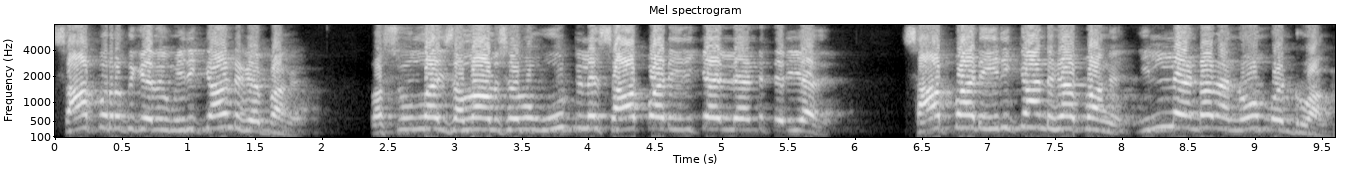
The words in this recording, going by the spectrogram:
சாப்பிடுறதுக்கு எதுவும் இருக்கான்னு கேட்பாங்க. ரசூல்லாய் சல்லா அலைஹி வீட்டுல சாப்பாடு இருக்கா இல்லையான்னு தெரியாது. சாப்பாடு இருக்கான்னு கேட்பாங்க. இல்லைன்றா நான் நோன்பு பண்ணுவாங்க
